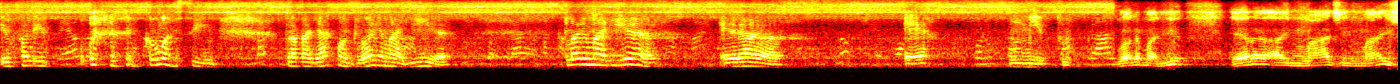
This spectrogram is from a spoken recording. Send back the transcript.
eu falei, como assim? Trabalhar com a Glória Maria? Glória Maria era, é um mito. Glória Maria era a imagem mais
